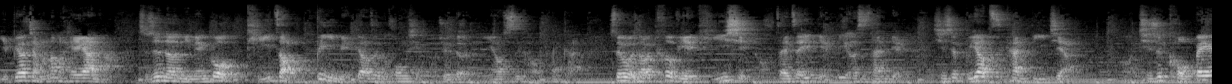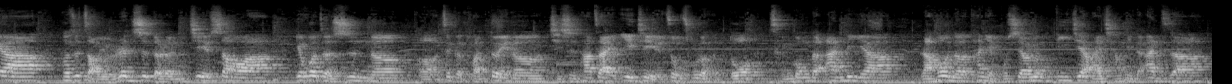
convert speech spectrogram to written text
也不要讲的那么黑暗嘛。只是呢，你能够提早避免掉这个风险，我觉得你要思考看看。所以我才会特别提醒哦，在这一点第二十三点，其实不要只看低价。其实口碑啊，或是找有认识的人介绍啊，又或者是呢，呃，这个团队呢，其实他在业界也做出了很多成功的案例啊。然后呢，他也不是要用低价来抢你的案子啊，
